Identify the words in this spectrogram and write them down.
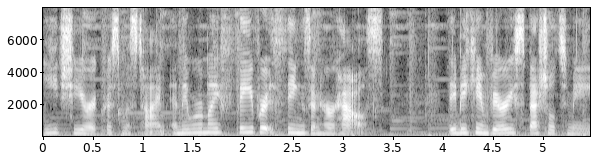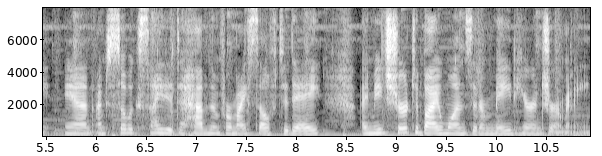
each year at Christmas time, and they were my favorite things in her house. They became very special to me, and I'm so excited to have them for myself today. I made sure to buy ones that are made here in Germany.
